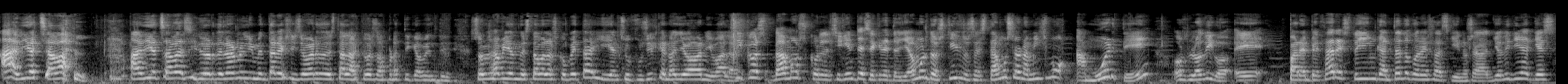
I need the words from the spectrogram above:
Adiós, chaval Adiós, chaval, sin ordenarme el inventario Sin saber dónde están las cosas prácticamente. Solo sabía dónde estaba la escopeta y el subfusil que no llevaba ni balas. Chicos, vamos con el siguiente secreto. Llevamos dos kills, o sea, estamos ahora mismo a muerte, ¿eh? Os lo digo, eh... Para empezar, estoy encantado con esta skin. O sea, yo diría que es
